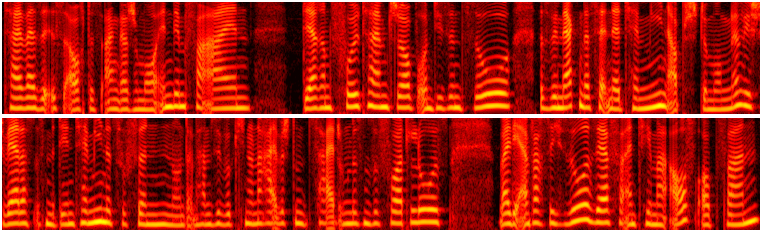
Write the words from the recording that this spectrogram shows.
Teilweise ist auch das Engagement in dem Verein deren Fulltime-Job und die sind so, also wir merken das ja in der Terminabstimmung, ne, wie schwer das ist, mit denen Termine zu finden und dann haben sie wirklich nur eine halbe Stunde Zeit und müssen sofort los, weil die einfach sich so sehr für ein Thema aufopfern,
